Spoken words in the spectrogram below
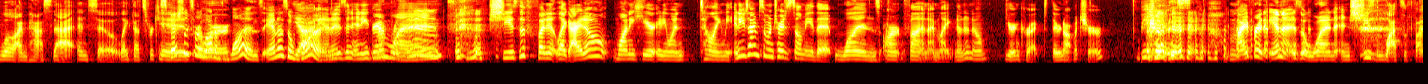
well, I'm past that. And so, like, that's for kids. Especially for a lot of ones. Anna's a one. Yeah, one. Anna's an Enneagram one. She's the fun. Like, I don't want to hear anyone telling me. Anytime someone tries to tell me that ones aren't fun, I'm like, no, no, no, you're incorrect. They're not mature. Because my friend Anna is a one and she's lots of fun.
